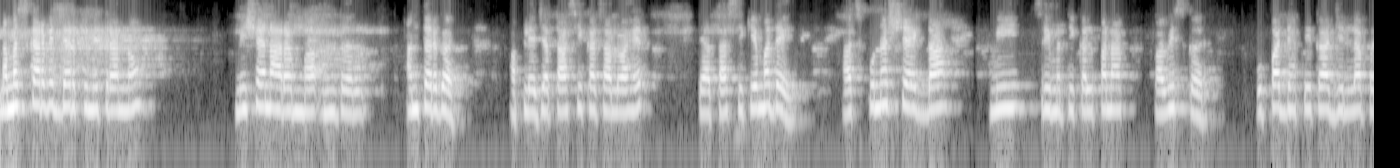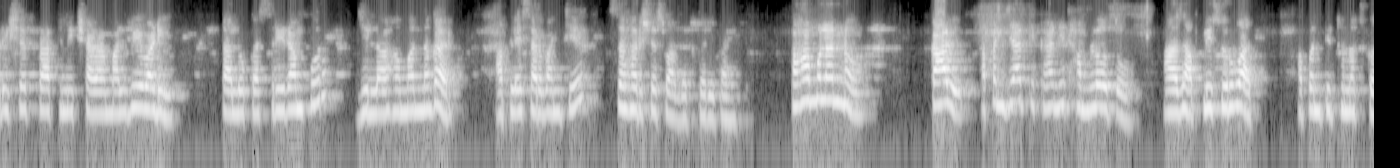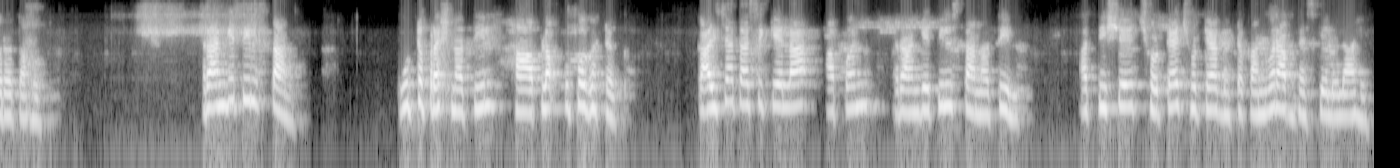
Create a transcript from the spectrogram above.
नमस्कार विद्यार्थी मित्रांनो. मिशन आरंभ अंतर अंतर्गत आपल्या ज्या तासिका चालू आहेत त्या तासिकेमध्ये आज पुनश्च एकदा मी श्रीमती कल्पना पाविस्कर उपाध्यापिका जिल्हा परिषद प्राथमिक शाळा मालवीवाडी तालुका श्रीरामपूर जिल्हा अहमदनगर आपले सर्वांचे सहर्ष स्वागत करीत आहे. पहा मुलांनो काल आपण ज्या ठिकाणी थांबलो होतो आज आपली सुरुवात आपण तिथूनच करत आहोत. रांगेतील स्थान. उट प्रश्नातील हा आपला उपघटक. कालच्या तासिकेला आपण रांगेतील स्थानातील अतिशय छोट्या छोट्या घटकांवर अभ्यास केलेला आहे.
